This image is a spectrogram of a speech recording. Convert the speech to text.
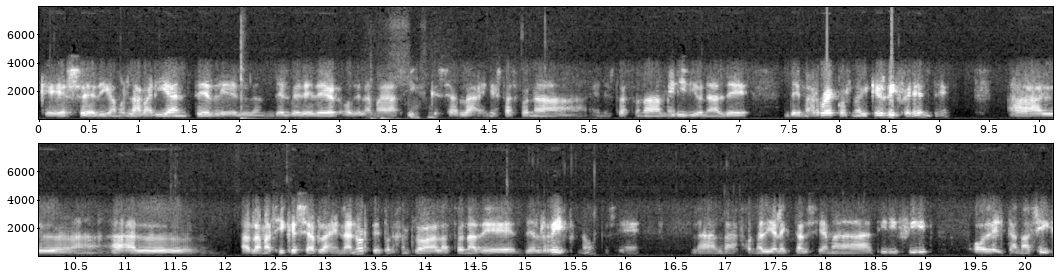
que es, eh, digamos, la variante del, del Bereder o de la Mazik que se habla en esta zona, en esta zona meridional de, de Marruecos, ¿no? Y que es diferente al, al, a la Mazik que se habla en la norte, por ejemplo, a la zona de, del Rif, ¿no? Que la, la, forma dialectal se llama Tirifit, o del Tamasig,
